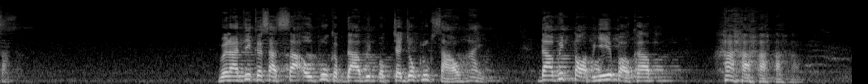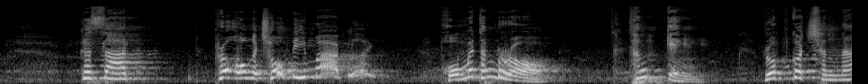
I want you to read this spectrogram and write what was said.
ษัตริย์ เวลาที่กษัตริย์ซาอูพูดกับดาวิดบอกจะยกลูกสาวให้ ดาวิดตอบอย่างนี้เปล่าครับฮ่าฮ่าฮ่ากษัตริย์พพระองค์โชคดีมากเลย ผมไม่ทั้งรอ ทั้งเก่ง รบก็ชนะ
